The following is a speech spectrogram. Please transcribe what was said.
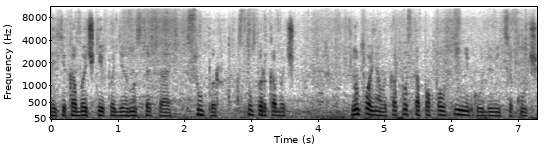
Эти кабачки по 95. Супер, супер кабачки. Ну поняли, капуста по полтиннику, дивіться, куча.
